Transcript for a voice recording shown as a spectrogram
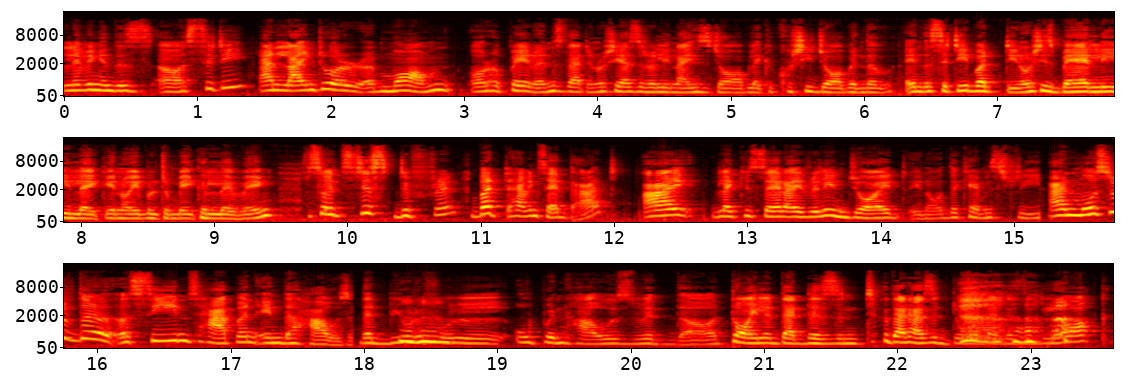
living in this uh, city and lying to her uh, mom or her parents that you know she has a really nice job like a cushy job in the in the city but you know she's barely like you know able to make a living. So it's just different. But having said that I, like you said, I really enjoyed, you know, the chemistry. And most of the uh, scenes happen in the house. That beautiful open house with the toilet that doesn't, that has a door that doesn't lock.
